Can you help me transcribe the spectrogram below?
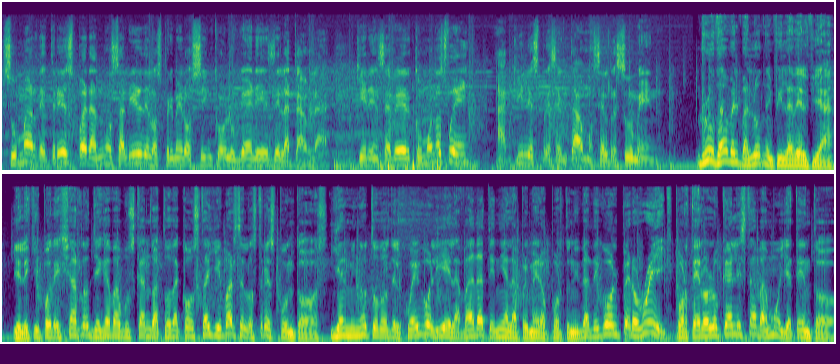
sumar de tres para no salir de los primeros cinco lugares de la tabla. ¿Quieren saber cómo nos fue? Aquí les presentamos el resumen. Rodaba el balón en Filadelfia y el equipo de Charlotte llegaba buscando a toda costa llevarse los tres puntos. Y al minuto 2 del juego, Lie Lavada tenía la primera oportunidad de gol, pero Rick, portero local, estaba muy atento.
